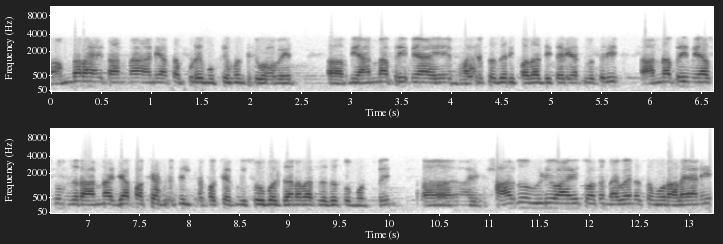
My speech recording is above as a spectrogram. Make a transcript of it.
आमदार आहेत अण्णा आणि आता पुढे मुख्यमंत्री व्हावेत. मी अण्णाप्रेमी आहे भाजपचा जरी पदाधिकारी असलो तरी अण्णाप्रेमी असून जर अण्णा ज्या पक्षात जातील त्या पक्षात मी सोबत जाणार असल्याचं तो म्हणतोय. हा जो व्हिडिओ आहे तो आता नव्यानं समोर आलाय आणि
